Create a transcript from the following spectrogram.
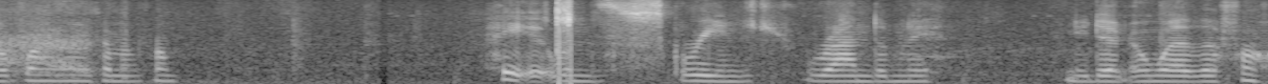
Oh where are they coming from? Hate it when screams just randomly and you don't know where they're from.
